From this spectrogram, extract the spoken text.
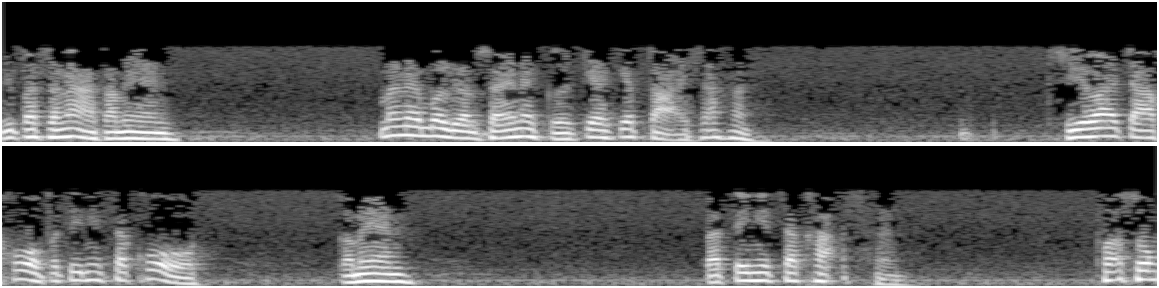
วิปัสสนากรรมเนมันเลยบ่เหลื่อมใสในเกิดแก่เก็บตายซะฮัน สีวาจาโคปฏินิสโคกเมนปฏินิสขะเพราะทรง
